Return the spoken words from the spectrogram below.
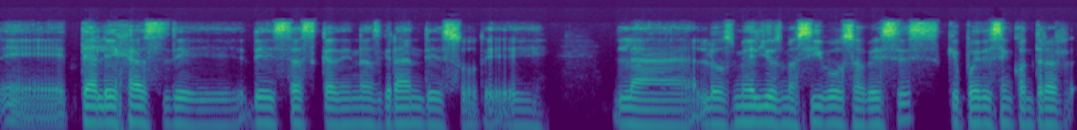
eh, te alejas de, de, estas cadenas grandes o de la, los medios masivos a veces que puedes encontrar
